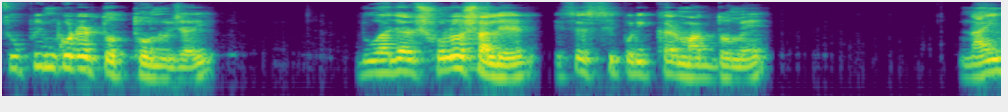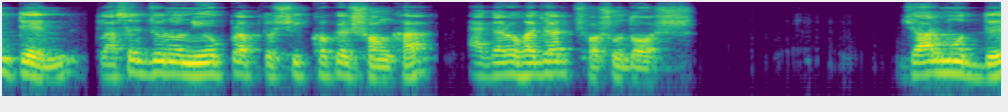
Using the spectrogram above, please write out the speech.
সুপ্রিম কোর্টের তথ্য অনুযায়ী দু হাজার ষোলো সালের এসএসসি পরীক্ষার মাধ্যমে নাইন টেন ক্লাসের জন্য নিয়োগপ্রাপ্ত শিক্ষকের সংখ্যা এগারো হাজার ছশো দশ। যার মধ্যে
